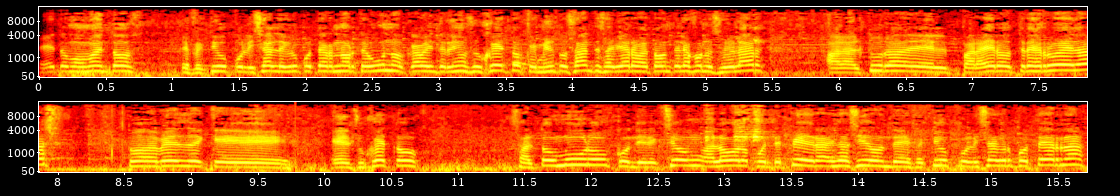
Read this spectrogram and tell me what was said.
En estos momentos, efectivo policial del Grupo Terra Norte 1 acaba de intervenir un sujeto que minutos antes había arrebatado un teléfono celular a la altura del paradero Tres Ruedas, toda vez de que el sujeto saltó un muro con dirección al óvalo Puente Piedra. Es así donde efectivo policial del Grupo Terna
